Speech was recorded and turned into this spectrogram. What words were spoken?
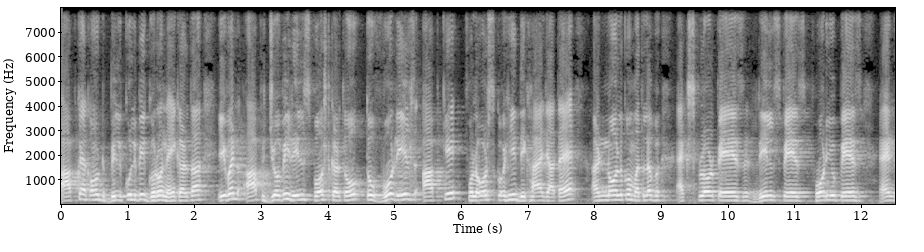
आपका अकाउंट बिल्कुल भी ग्रो नहीं करता। इवन आप जो भी रील्स पोस्ट करते हो तो वो रील्स आपके फॉलोअर्स को ही दिखाया जाता है। अनोल को मतलब explore page reels page for you page and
